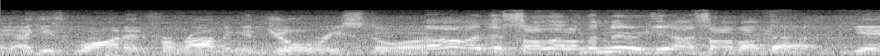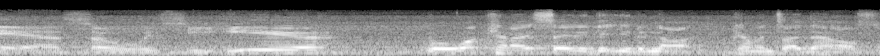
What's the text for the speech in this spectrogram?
uh, he's wanted for robbing a jewelry store. Oh, I just saw that on the news. Yeah, I saw about that. Yeah, so is he here? Well, what can I say to get you to not come inside the house?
